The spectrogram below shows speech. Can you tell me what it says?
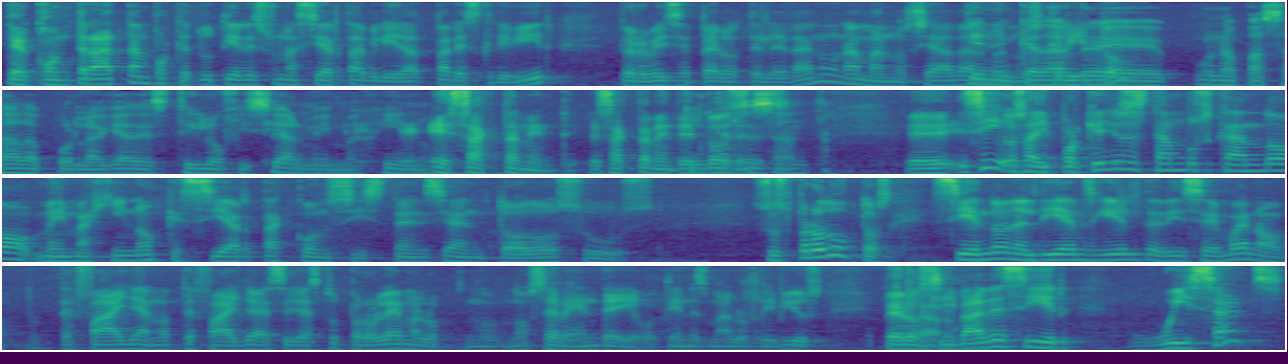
te contratan porque tú tienes una cierta habilidad para escribir, pero me dice, pero te le dan una manoseada Tienen al que manuscrito. darle una pasada por la guía de estilo oficial, me imagino. Exactamente, exactamente. Qué Entonces, interesante. eh, sí, o sea, y porque ellos están buscando, me imagino que cierta consistencia en todos sus, sus productos. Siendo en el DMs Guild te dicen, bueno, te falla, no te falla, ese ya es tu problema, lo- no, no se vende o tienes malos reviews. Pero si va a decir Wizards,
